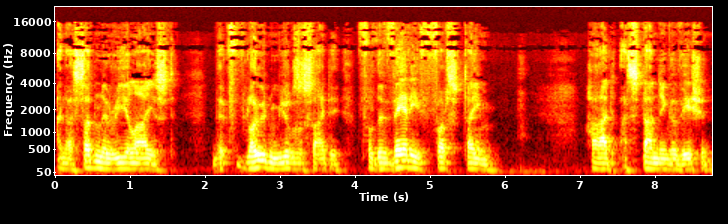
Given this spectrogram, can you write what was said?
And I suddenly realised that Loudoun Music Society, for the very first time, had a standing ovation.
